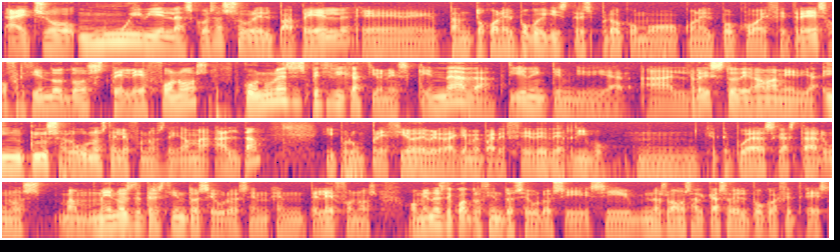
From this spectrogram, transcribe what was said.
ha hecho muy bien las cosas sobre el papel, eh, tanto con el Poco X3 Pro como con el Poco F3, ofreciendo dos teléfonos con unas especificaciones que nada tienen que envidiar al resto de gama media, incluso algunos teléfonos de gama alta, y por un precio de verdad que me parece de derribo. Mm, que te puedas gastar unos menos de 300 euros en, teléfonos, o menos de 400 euros si, si nos vamos al caso del Poco F3,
